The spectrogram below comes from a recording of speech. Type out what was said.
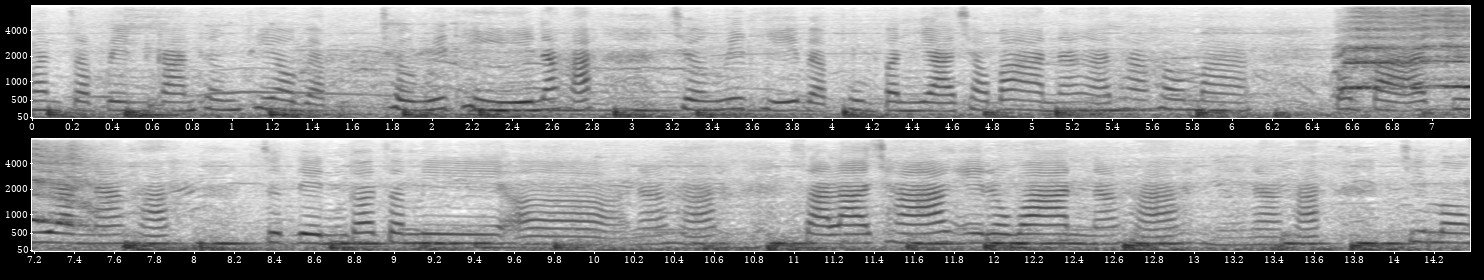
มันจะเป็นการท่องเที่ยวแบบเชิงวิถีนะคะ เชิงวิถีแบบภูมิปัญญาชาวบ้านนะคะ ถ้าเข้ามาวัดป่าอาเจียงนะคะ จุดเด่นก็จะมีเอ่อนะคะศาลาช้างเอราวัณนะคะ นี่นะคะ ที่มอง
